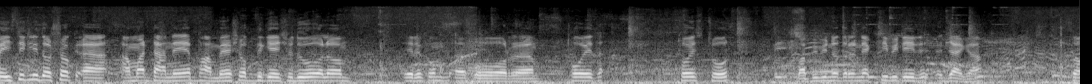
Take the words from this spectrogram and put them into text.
বেসিকলি দর্শক আমার ডানে বামে সব দিকে শুধু হলো এরকম ওর টয় টয় স্টোর বা বিভিন্ন ধরনের অ্যাক্টিভিটির জায়গা। তো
